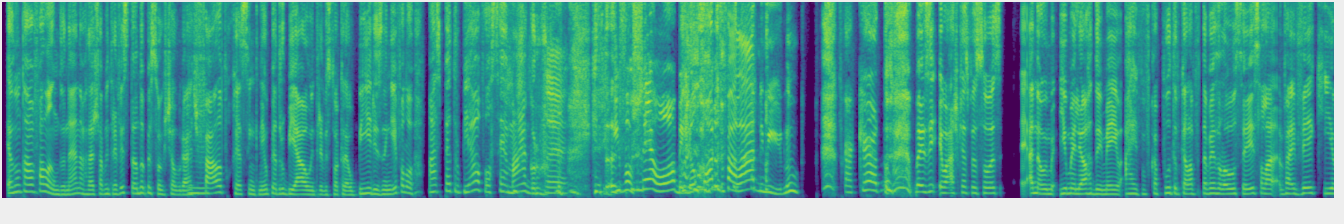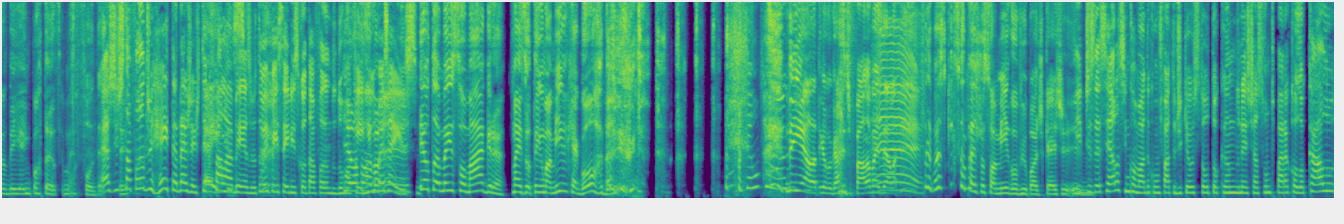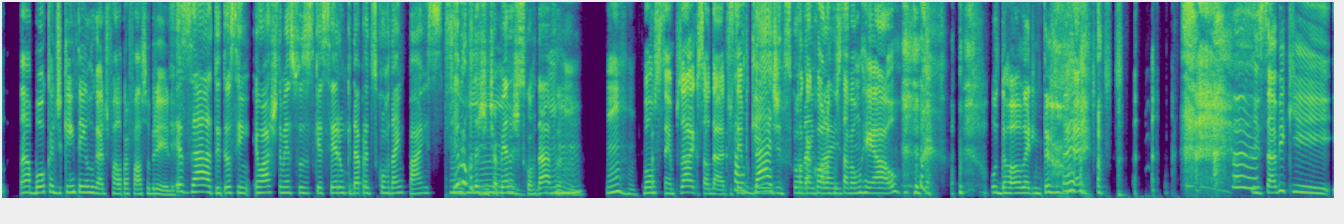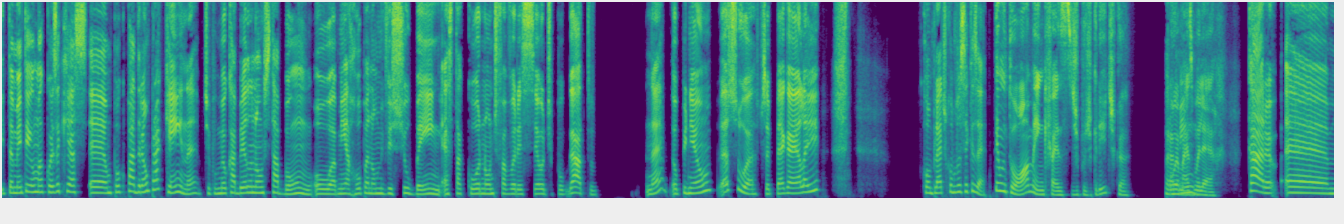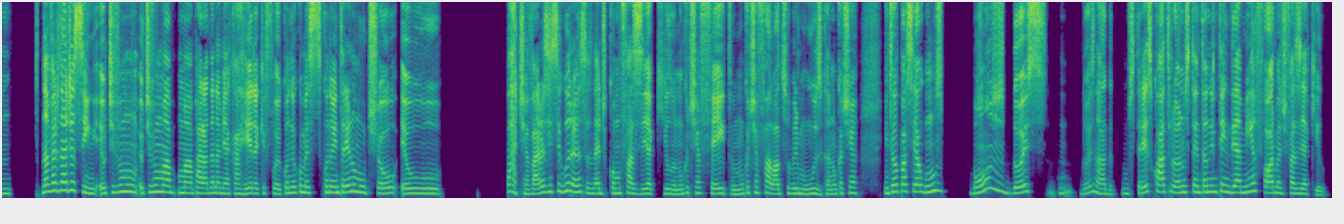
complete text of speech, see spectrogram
eu não tava falando, né? Na verdade, eu tava entrevistando a pessoa que tinha lugar de Uhum. fala, porque assim, que nem o Pedro Bial entrevistou a Cléo Pires, ninguém falou, mas Pedro Bial, você é magro. É. Então, E você é homem, não pode falar, menino. ficar quieto. Mas eu acho que as pessoas. Ah, não, e o melhor do e-mail, ai, vou ficar puta, porque ela talvez ela ouça isso, ela vai ver que eu dei a importância. Mas foda-se. É, a gente tá falando de hater, né, gente? Tem É que falar isso. mesmo. Eu também pensei nisso quando eu tava falando do E Rock in Rio, mas é, "É, isso. Eu também sou magra, mas eu tenho uma amiga que é gorda. Nem ela tem lugar de fala, mas É. ela. Eu falei, mas por que que você não pede pra sua amiga ouvir o podcast? E dizer se ela se incomoda com o fato de que eu estou tocando neste assunto para colocá-lo na boca de quem tem lugar de fala pra falar sobre ele. Exato. Então, assim, eu acho também as pessoas esqueceram que dá pra discordar em paz. Lembra quando a gente apenas discordava? Uhum. Uhum. Bons tempos. Ai, que saudade. O tempo que Saudade de discordar em Coca-Cola custava um real. O dólar, então. É. E sabe que. E também tem uma coisa que é, é um pouco padrão pra quem, né? Tipo, meu cabelo não está bom, ou a minha roupa não me vestiu bem, esta cor não te favoreceu. Tipo, gato, né? A opinião é sua. Você pega ela e. Complete como você quiser. Tem muito homem que faz esse tipo de crítica? Pra Ou é mim, mais mulher? Cara, é, na verdade, assim, eu tive, um, eu tive uma, uma parada na minha carreira que foi quando eu comecei, quando eu entrei no Multishow, eu. Tinha várias inseguranças, né, de como fazer aquilo. Eu nunca tinha feito, nunca tinha falado sobre música, nunca tinha. Então eu passei alguns bons dois. Dois nada, uns três, quatro anos tentando entender a minha forma de fazer aquilo.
